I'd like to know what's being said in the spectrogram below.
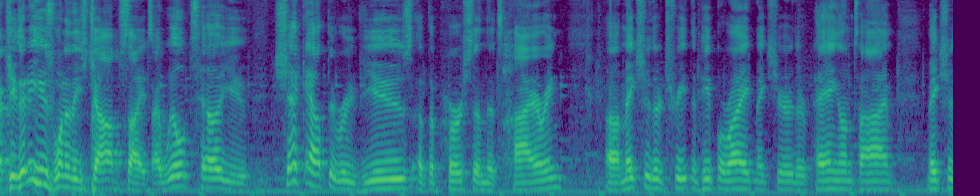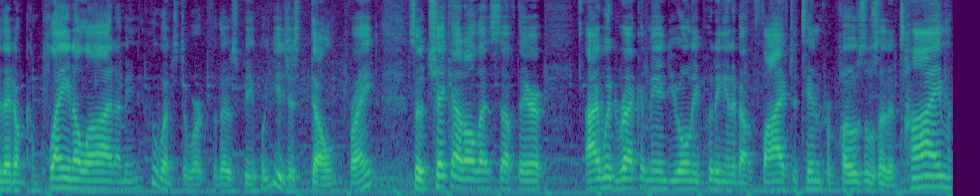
if you're going to use one of these job sites I will tell you check out the reviews of the person that's hiring. Uh, make sure they're treating the people right make sure they're paying on time make sure they don't complain a lot. I mean who wants to work for those people? You just don't right? So check out all that stuff there. I would recommend you only putting in about five to ten proposals at a time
